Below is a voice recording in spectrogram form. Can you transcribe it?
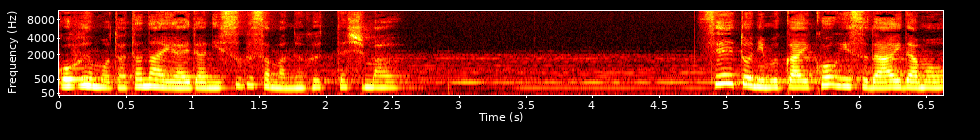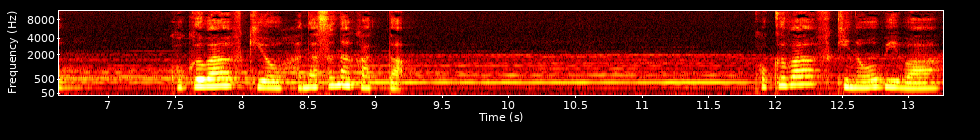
5分も経たない間にすぐさま拭ってしまう。生徒に向かい講義する間も黒板拭きを離さなかった。黒板拭きの帯は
